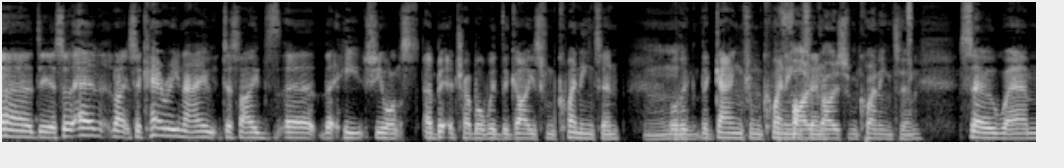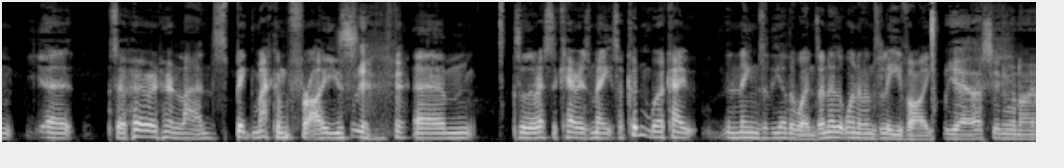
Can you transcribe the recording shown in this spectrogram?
Oh dear. So uh, right, so Kerry now decides uh, that he she wants a bit of trouble with the guys from Quenington or the the gang from Quenington. Five Quenington. guys from Quenington. So um, uh, so her and her lads, Big Mac and fries. um, so the rest of Kerry's mates, I couldn't work out the names of the other ones. I know that one of them's Levi. Yeah, that's the only one I,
